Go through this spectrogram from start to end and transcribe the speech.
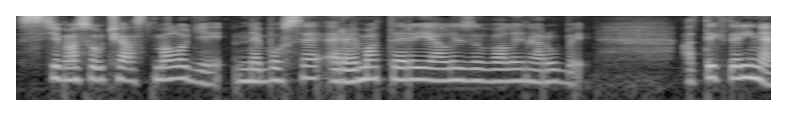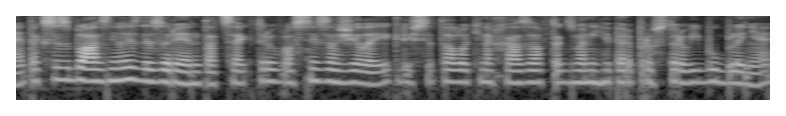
s těma součástma lodi, nebo se rematerializovali na ruby. A ty, který ne, tak se zbláznili z dezorientace, kterou vlastně zažili, když se ta loď nacházela v takzvané hyperprostorové bublině,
